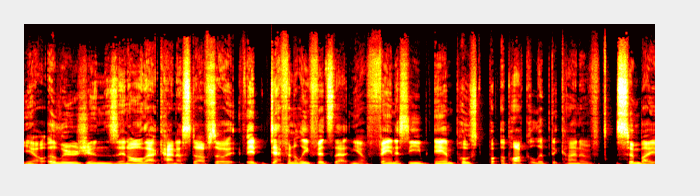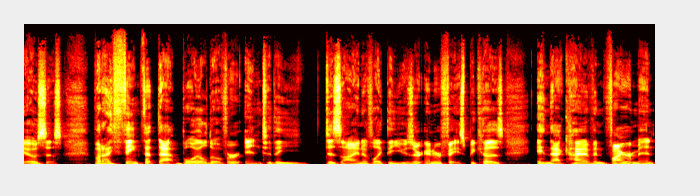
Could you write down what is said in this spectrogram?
you know illusions and all that kind of stuff. So it, it definitely fits that you know fantasy and post-apocalyptic kind of symbiosis. But I think that that boiled over into the design of like the user interface because in that kind of environment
